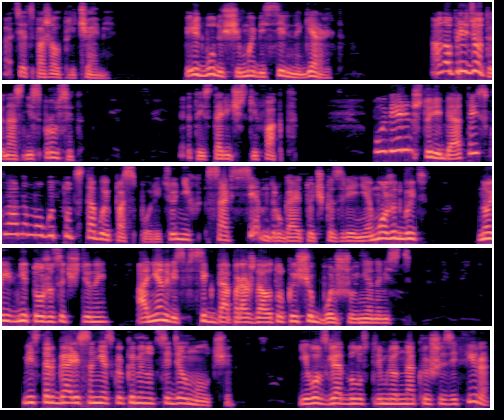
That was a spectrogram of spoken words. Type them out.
Отец пожал плечами. Перед будущим мы бессильны, Геральт. Оно придет и нас не спросит. Это исторический факт. Уверен, что ребята из клана могут тут с тобой поспорить. У них совсем другая точка зрения, может быть, но их не тоже сочтены а ненависть всегда порождала только еще большую ненависть. Мистер Гаррисон несколько минут сидел молча. Его взгляд был устремлен на крышу зефира,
